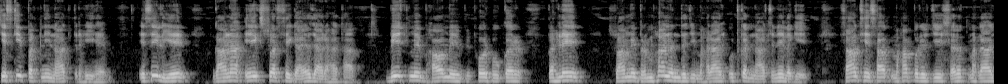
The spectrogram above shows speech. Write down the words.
किसकी पत्नी नाच रही है। इसीलिए गाना एक स्वर से गाया जा रहा था। बीच में भाव में विफोर होकर पहले स्वामी ब्रह्मानंद जी महाराज उठकर नाचने लगे। साथ ही साथ महापुरुष जी, शरत महाराज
